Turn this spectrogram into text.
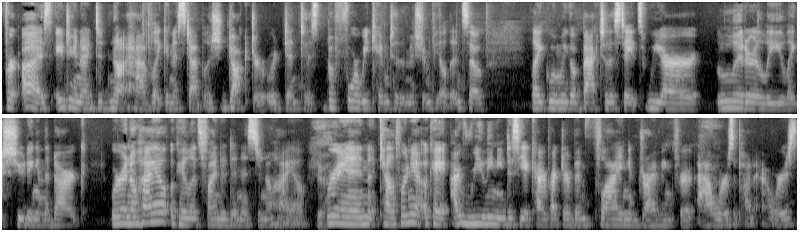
for us, Adrian and I did not have like an established doctor or dentist before we came to the mission field, and so like when we go back to the states, we are literally like shooting in the dark. We're in Ohio. Okay, let's find a dentist in Ohio. Yeah. We're in California. Okay, I really need to see a chiropractor. I've been flying and driving for hours upon hours.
